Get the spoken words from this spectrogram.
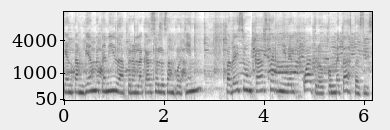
quien también detenida pero en la cárcel de San Joaquín, padece un cáncer nivel 4 con metástasis.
